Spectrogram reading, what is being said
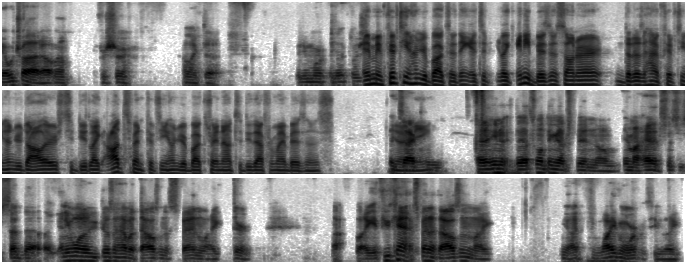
Yeah, we'll try that out, man. For sure. I like that. Any more I mean, fifteen hundred bucks. I think it's a, like any business owner that doesn't have fifteen hundred dollars to do. Like, I'd spend fifteen hundred bucks right now to do that for my business. You I exactly. mean? And you know, that's one thing that's been um in my head since you said that. Like anyone who doesn't have a thousand to spend, like they're like if you can't spend a thousand, like you know, I- why even work with you? Like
